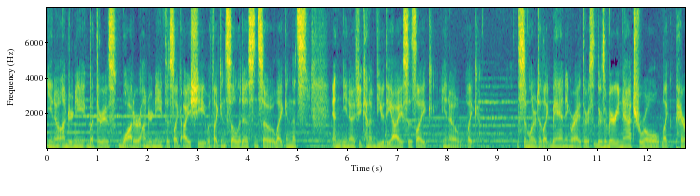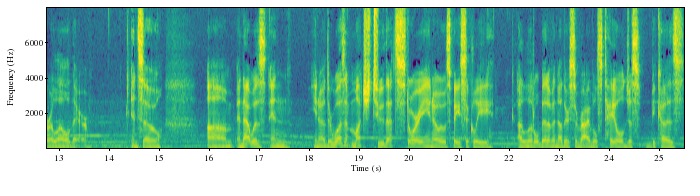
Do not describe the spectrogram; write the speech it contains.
you know, underneath, but there is water underneath this like ice sheet with like Enceladus, and so like, and that's, and you know, if you kind of view the ice as like, you know, like similar to like banding, right? There's there's a very natural like parallel there, and so, um, and that was in. You know, there wasn't much to that story. You know, it was basically a little bit of another survival's tale just because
